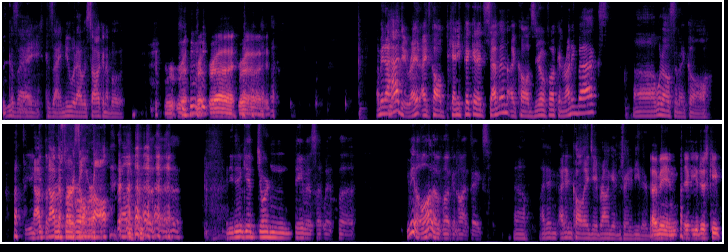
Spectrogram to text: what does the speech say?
Because I because I knew what I was talking about. R- r- r- right, right. I mean, I had to, right? I called Kenny Pickett at seven. I called zero fucking running backs. Uh, what else did I call? Didn't the not the first overall. No. and you didn't get Jordan Davis with uh you made a lot of fucking hot takes. No, I didn't. I didn't call AJ Brown getting traded either. but I mean, if you just keep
